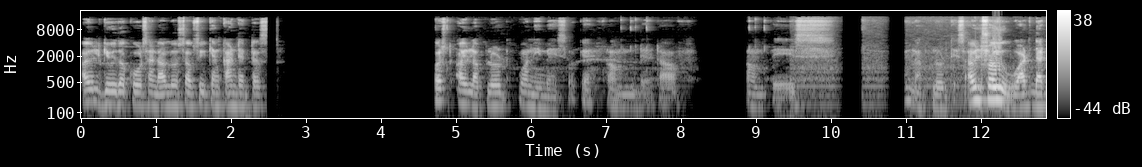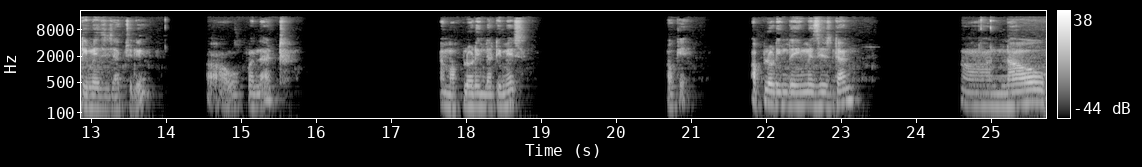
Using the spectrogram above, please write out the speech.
I will give you the codes and all those stuff so you can contact us. First i will upload one image okay? From data from this i will upload this. I will show you what that image is actually. Uh, open that. I'm uploading that image. Okay. Uploading the image is done uh, now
